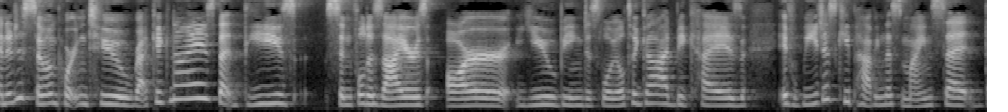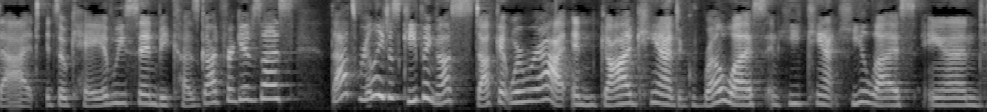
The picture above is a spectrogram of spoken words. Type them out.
And it is so important to recognize that these sinful desires are you being disloyal to God because if we just keep having this mindset that it's okay if we sin because God forgives us, that's really just keeping us stuck at where we're at. And God can't grow us and He can't heal us. And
